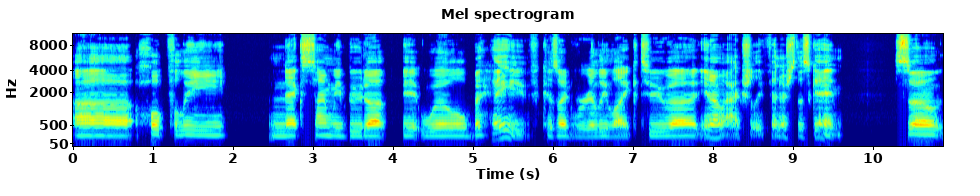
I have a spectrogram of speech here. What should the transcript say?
Uh, hopefully, next time we boot up, it will behave, because I'd really like to, uh, you know, actually finish this game. So,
